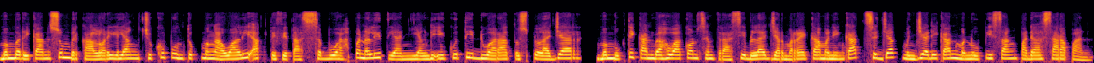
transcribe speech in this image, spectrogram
memberikan sumber kalori yang cukup untuk mengawali aktivitas sebuah penelitian yang diikuti 200 pelajar, membuktikan bahwa konsentrasi belajar mereka meningkat sejak menjadikan menu pisang pada sarapan.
